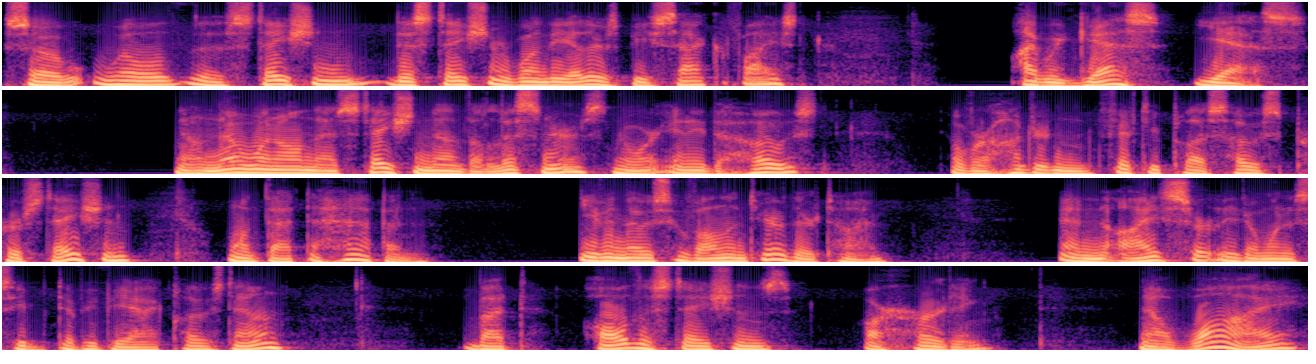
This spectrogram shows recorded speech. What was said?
So, will the station, this station or one of the others, be sacrificed? I would guess yes. Now, no one on that station, none of the listeners, nor any of the hosts, over 150 plus hosts per station, want that to happen, even those who volunteer their time. And I certainly don't want to see WBI closed down, but all the stations are hurting. Now, why?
